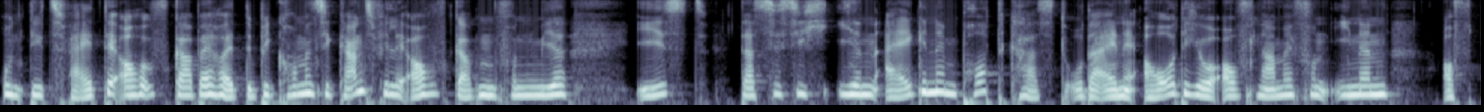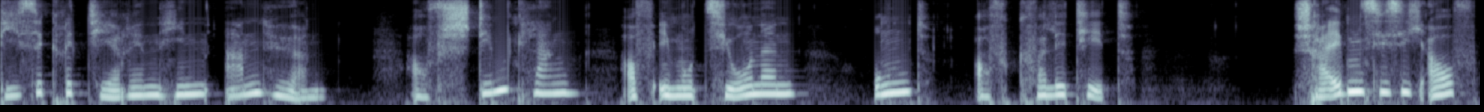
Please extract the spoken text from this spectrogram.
Und die zweite Aufgabe, heute bekommen Sie ganz viele Aufgaben von mir, ist, dass Sie sich Ihren eigenen Podcast oder eine Audioaufnahme von Ihnen auf diese Kriterien hin anhören. Auf Stimmklang, auf Emotionen und auf Qualität. Schreiben Sie sich auf,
